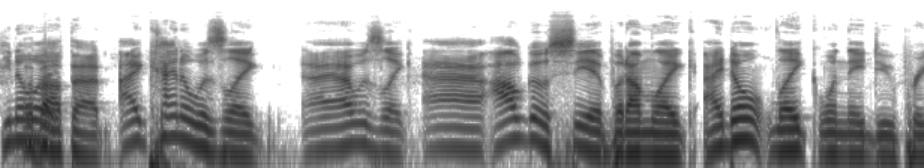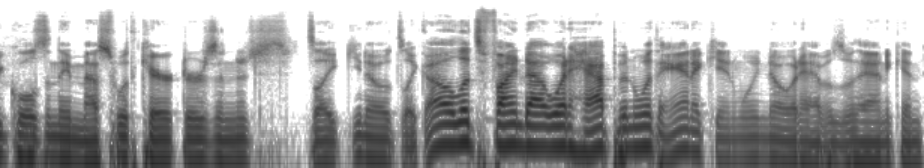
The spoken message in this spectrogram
You know about what? that. I kind of was like, I, I was like, ah, I'll go see it, but I'm like, I don't like when they do prequels and they mess with characters, and it's, just, it's like, you know, it's like, oh, let's find out what happened with Anakin. We know what happens with Anakin.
